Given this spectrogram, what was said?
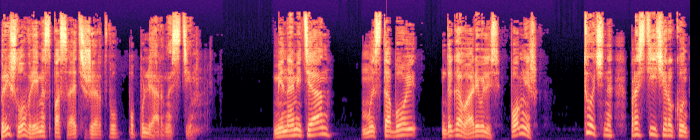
Пришло время спасать жертву популярности. «Минамитян, мы с тобой Договаривались, помнишь? Точно. Прости, Чирокун,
